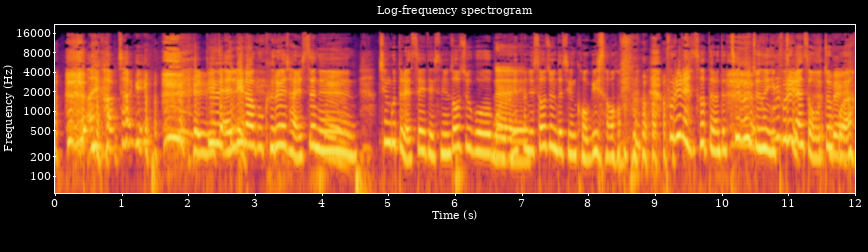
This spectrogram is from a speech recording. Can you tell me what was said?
아니, 갑자기. 엘리 그 엘리라고 글을 잘 쓰는 친구들 에세이 대신 써주고, 뭐, 네. 연애 편지 써주는데 지금 거기서 프리랜서들한테 팁을 주는 이. 프리랜서 어쩔 네. 거야.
